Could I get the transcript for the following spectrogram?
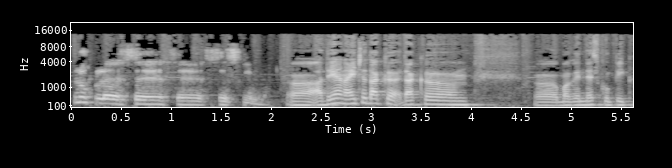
lucrurile se, se, se schimbă. Uh, Adrian, aici dacă, dacă uh, mă gândesc un pic,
